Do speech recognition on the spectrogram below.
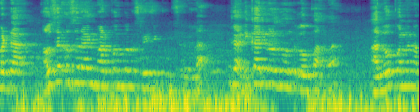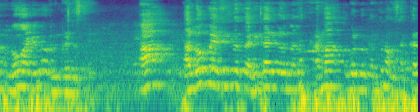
ಬಟ್ ಅವಸರ ಅವಸರವಾಗಿ ಮಾಡ್ಕೊಂಡು ಬಂದು ಸ್ಟೇಜಿಗೆ ಕೂಡಿಸಿರಲಿಲ್ಲ ಇದು ಅಧಿಕಾರಿಗಳದ್ದು ಒಂದು ಲೋಪ ಅಲ್ಲ ಆ ಲೋಪನ ನಮ್ಮ ನೋವಾಗಿಲ್ಲ ಅದನ್ನು ಖಂಡಿಸ್ತೇವೆ. ಆ ಆ ಲೋಪ ಎಸಗಿದಂಥ ಅಧಿಕಾರಿಗಳ ಮೇಲೆ ಕ್ರಮ ತಗೊಳ್ಬೇಕಂತ ನಾವು ಸರ್ಕಾರ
